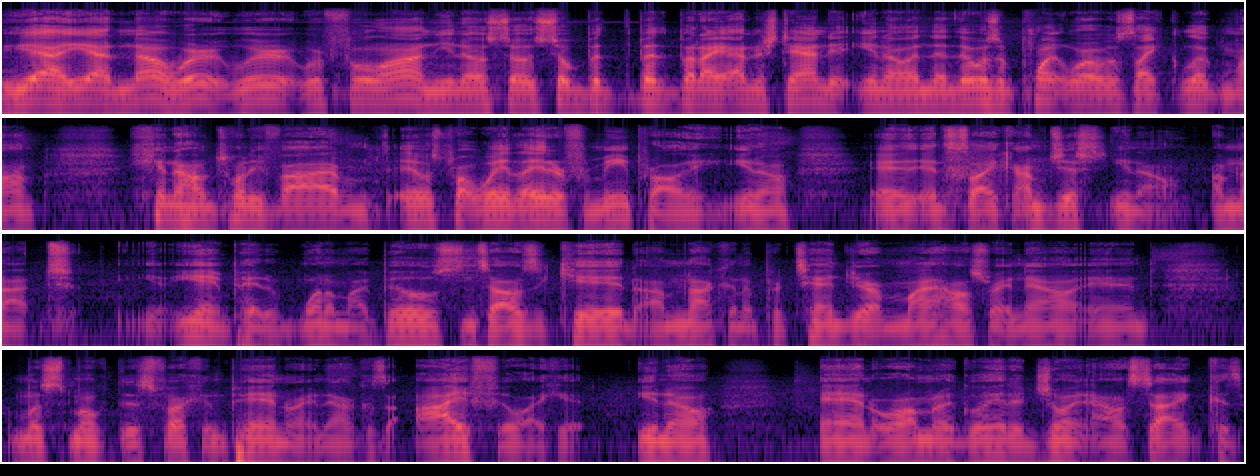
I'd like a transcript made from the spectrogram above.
Yeah, yeah, no, we're we're we're full on, you know. So so, but but but I understand it, you know. And then there was a point where I was like, look, mom, you know, I'm 25. It was probably way later for me, probably, you know. And it's like I'm just, you know, I'm not. You ain't paid one of my bills since I was a kid. I'm not gonna pretend you're at my house right now, and I'm gonna smoke this fucking pen right now because I feel like it, you know. And or I'm gonna go hit a joint outside because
